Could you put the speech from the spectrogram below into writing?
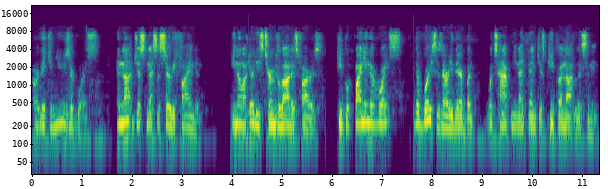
or they can use their voice and not just necessarily find it. You know, I hear these terms a lot as far as people finding their voice. Their voice is already there, but what's happening, I think, is people are not listening.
